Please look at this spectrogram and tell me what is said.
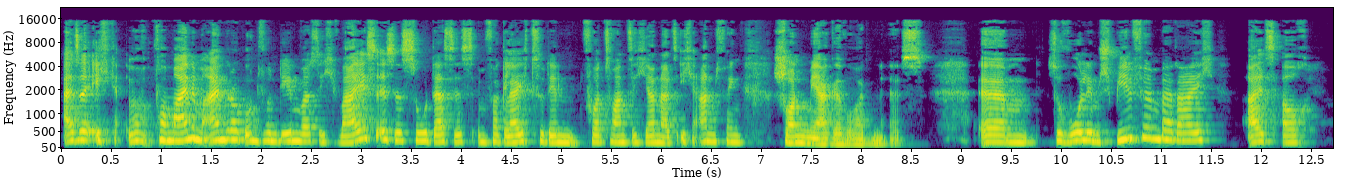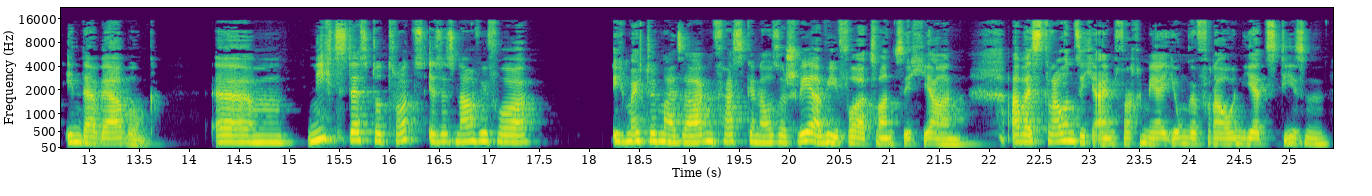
Also ich, von meinem Eindruck und von dem, was ich weiß, ist es so, dass es im Vergleich zu den vor 20 Jahren, als ich anfing, schon mehr geworden ist. Ähm, sowohl im Spielfilmbereich als auch in der Werbung. Ähm, nichtsdestotrotz ist es nach wie vor ich möchte mal sagen, fast genauso schwer wie vor 20 Jahren. Aber es trauen sich einfach mehr junge Frauen jetzt diesen,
